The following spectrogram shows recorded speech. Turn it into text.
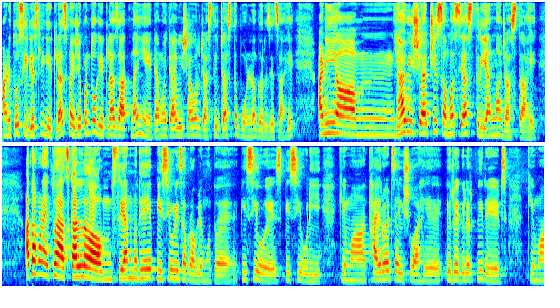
आणि तो सिरियसली घेतलाच पाहिजे पण तो घेतला जात नाही आहे त्यामुळे त्या विषयावर जास्तीत जास्त बोलणं गरजेचं आहे. आणि ह्या विषयाची समस्या स्त्रियांना जास्त आहे. आता आपण ऐकतो आहे आजकाल स्त्रियांमध्ये पी सी ओ डीचा प्रॉब्लेम होतो आहे P C O S P C O D किंवा थायरॉईडचा इश्यू आहे इरेग्युलर पिरियड्स किंवा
